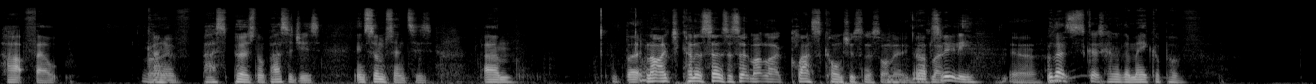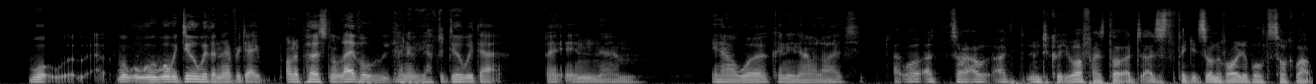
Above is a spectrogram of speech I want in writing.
heartfelt, right. kind of pas- personal passages in some senses. Um, but and I kind of sense a certain amount of like class consciousness on it. Absolutely. Like, yeah. Well, that's, that's kind of the makeup of what, what, what we deal with on every day on a personal level. We kind of have to deal with that in um, in our work and in our lives. Uh, well, uh, sorry, I, I, didn't mean to cut you off. I thought I, I, just think it's unavoidable to talk about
